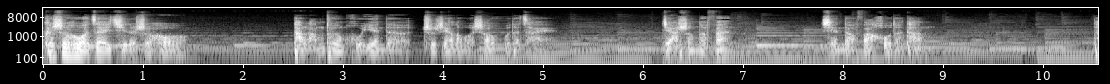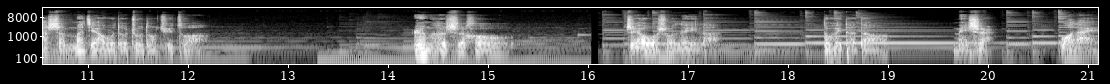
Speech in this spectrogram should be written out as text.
可是和我在一起的时候，他狼吞虎咽的吃下了我烧糊的菜、假生的饭、咸到发齁的汤。他什么家务都主动去做。任何时候，只要我说累了，都会得到“没事。儿，我来”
